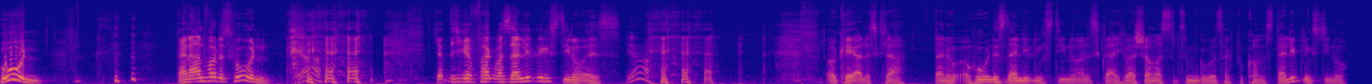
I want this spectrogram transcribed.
Huhn! Deine Antwort ist Huhn. Ja, Ich habe dich gefragt, was dein Lieblingsdino ist. ja. Okay, alles klar. Dein Hu- Huhn ist dein Lieblingsdino, alles klar. Ich weiß schon, was du zum Geburtstag bekommst. Dein Lieblingsdino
